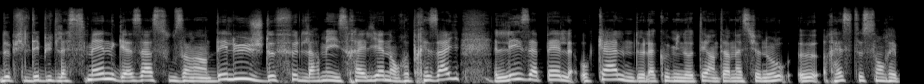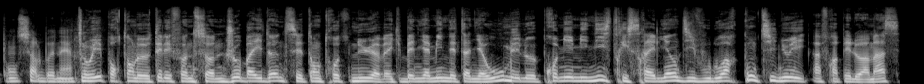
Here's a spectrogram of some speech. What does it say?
depuis le début de la semaine. Gaza sous un déluge de feu de l'armée israélienne en représailles. Les appels au calme de la communauté internationale, eux, restent sans réponse. Charles Bonner. Oui, pourtant le téléphone sonne. Joe Biden s'est entretenu avec Benjamin Netanyahou, mais le premier ministre israélien dit vouloir continuer à frapper le Hamas.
